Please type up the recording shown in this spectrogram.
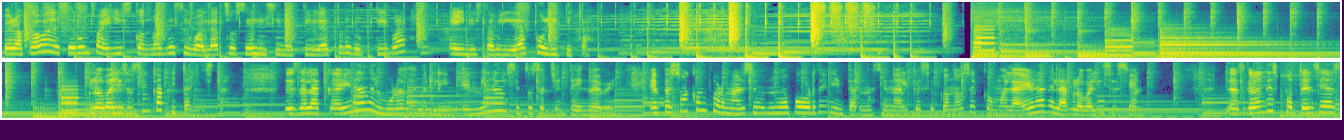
pero acaba de ser un país con más desigualdad social y sin actividad productiva e inestabilidad política. Globalización capitalista. Desde la caída del muro de Berlín en 1989, empezó a conformarse un nuevo orden internacional que se conoce como la era de la globalización. Las grandes potencias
